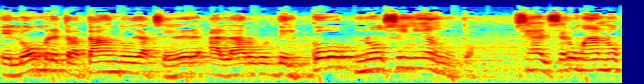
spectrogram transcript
El hombre tratando de acceder al árbol del conocimiento. O sea, el ser humano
